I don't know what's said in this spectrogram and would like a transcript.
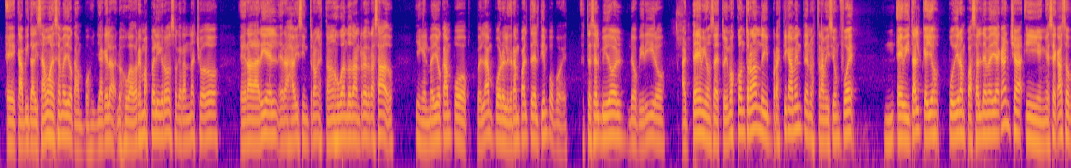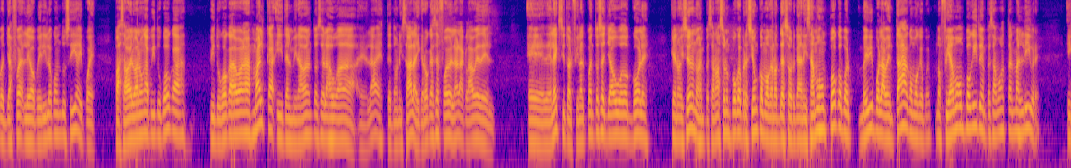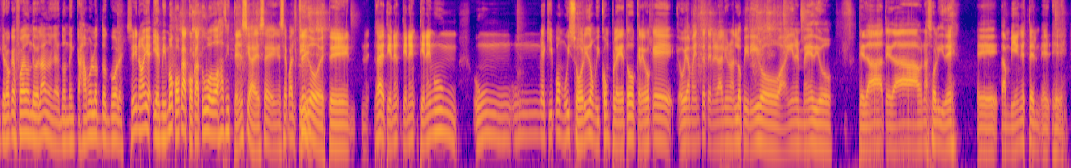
eh, capitalizamos ese medio campo, ya que la- los jugadores más peligrosos, que eran Nacho 2, era Dariel, era Javi Cintrón, estaban jugando tan retrasados, y en el medio campo, ¿verdad? Por el gran parte del tiempo, pues, este servidor, Leo Pirilo, Artemio, o sea, estuvimos controlando y prácticamente nuestra misión fue evitar que ellos pudieran pasar de media cancha y en ese caso pues ya fue Leo Pirilo conducía y pues pasaba el balón a Pitucoca, Pitucoca daba las marcas y terminaba entonces la jugada eh, ¿verdad? este Tony Sala y creo que ese fue ¿verdad? la clave del, eh, del éxito. Al final pues entonces ya hubo dos goles que nos hicieron, nos empezaron a hacer un poco de presión, como que nos desorganizamos un poco, por, maybe por la ventaja, como que pues, nos fiamos un poquito y empezamos a estar más libres. Y creo que fue donde, ¿verdad? Donde, encajamos los dos goles. Sí, no, y, y el mismo Coca, Coca tuvo dos asistencias ese, en ese partido. Este, ¿sabes? Tienen, tienen, tienen un, un, un equipo muy sólido, muy completo. Creo que, obviamente tener a Leonardo Pirilo ahí en el medio te da, te da una solidez. Eh, también este, eh, eh,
